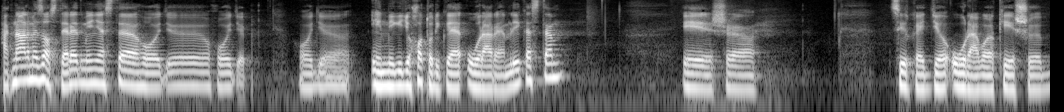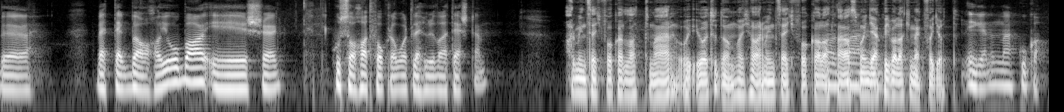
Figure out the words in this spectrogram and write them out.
Hát nálam ez azt eredményezte, hogy, hogy, hogy én még így a hatodik órára emlékeztem, és cirka egy órával később vettek be a hajóba, és 26 fokra volt lehűlve a testem. 31 fok alatt már, jól tudom, hogy 31 fok alatt az már azt mondják, hogy valaki megfagyott. Igen, már kuka.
